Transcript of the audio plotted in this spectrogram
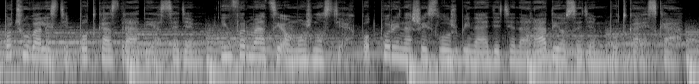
Počúvali ste podcast Rádia 7. Informácie o možnostiach podpory našej služby nájdete na radio7.sk.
